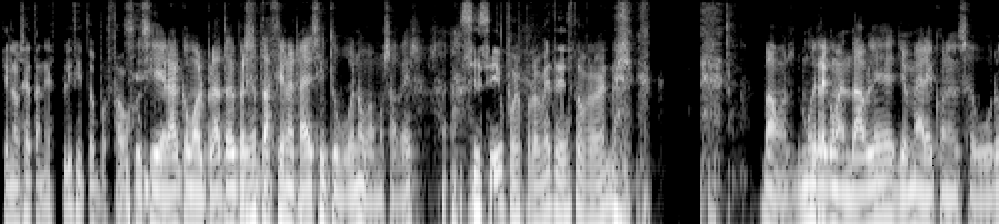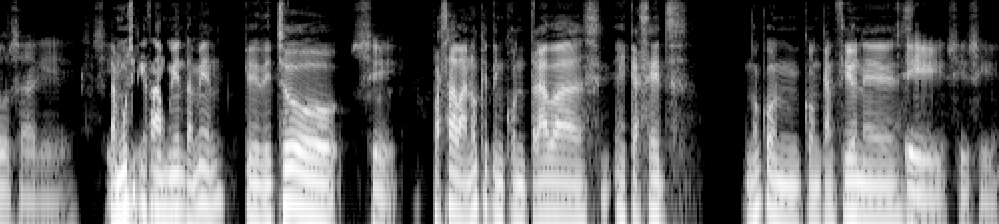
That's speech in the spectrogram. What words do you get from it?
que no sea tan explícito, por favor. Sí, sí, era como el plato de presentación era ese y tú, bueno, vamos a ver. Sí, sí, pues promete esto, promete. Vamos, muy recomendable. Yo me haré con el seguro, o sea que. Sí. La música estaba muy bien también, que de hecho Sí, pasaba, ¿no? Que te encontrabas eh, cassettes, ¿no? Con, con canciones. sí, sí, sí.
